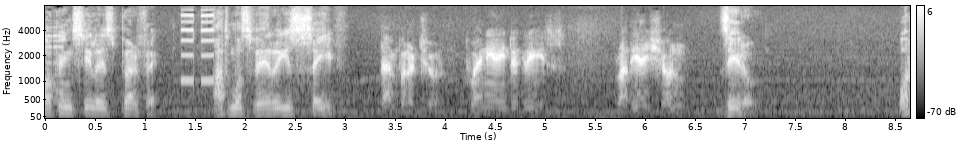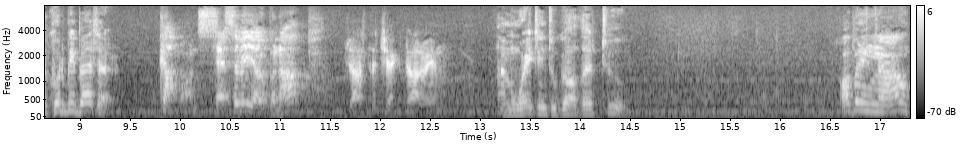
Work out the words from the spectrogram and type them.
Docking seal is perfect. Atmosphere is safe. Temperature, 28 degrees. Radiation, Zero. What could be better? Come on, Sesame, open up. just a check, Darwin. I'm waiting to go there too. Opening now.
